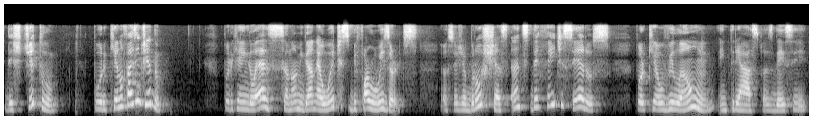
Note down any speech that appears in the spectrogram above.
desse título, porque não faz sentido. Porque em inglês, se eu não me engano, é Witches Before Wizards, ou seja, bruxas antes de feiticeiros, porque o vilão, entre aspas, desse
